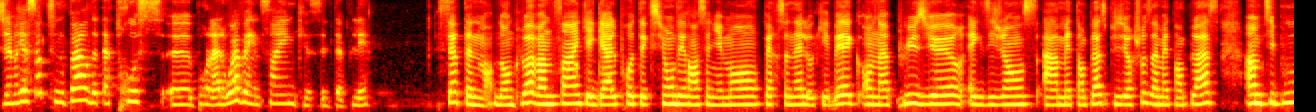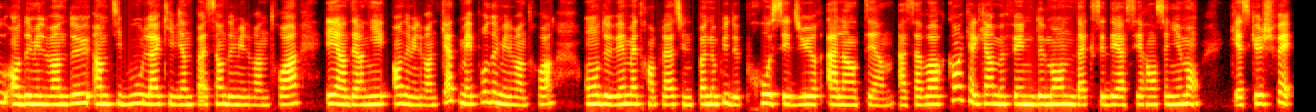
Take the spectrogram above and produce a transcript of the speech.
j'aimerais ça que tu nous parles de ta trousse pour la loi 25, s'il te plaît. Certainement. Donc, loi 25 égale protection des renseignements personnels au Québec. On a plusieurs exigences à mettre en place, plusieurs choses à mettre en place. Un petit bout en 2022, un petit bout là qui vient de passer en 2023 et un dernier en 2024. Mais pour 2023, on devait mettre en place une panoplie de procédures à l'interne, à savoir quand quelqu'un me fait une demande d'accéder à ces renseignements, qu'est-ce que je fais?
